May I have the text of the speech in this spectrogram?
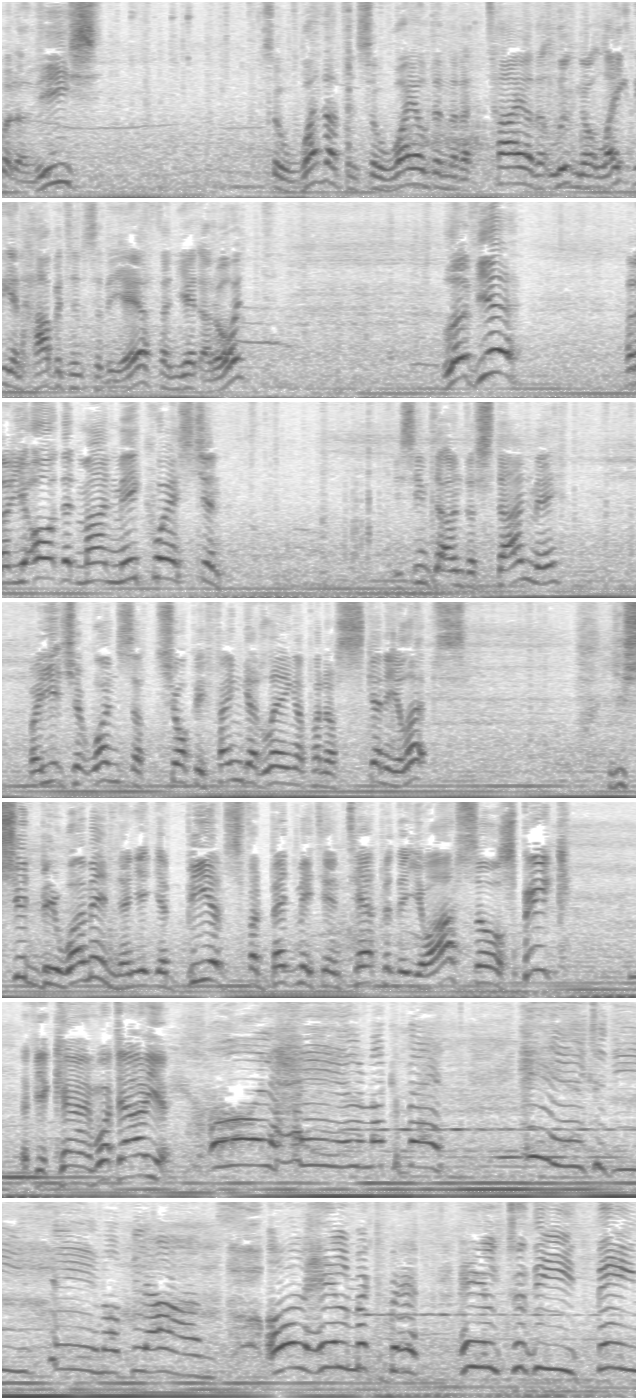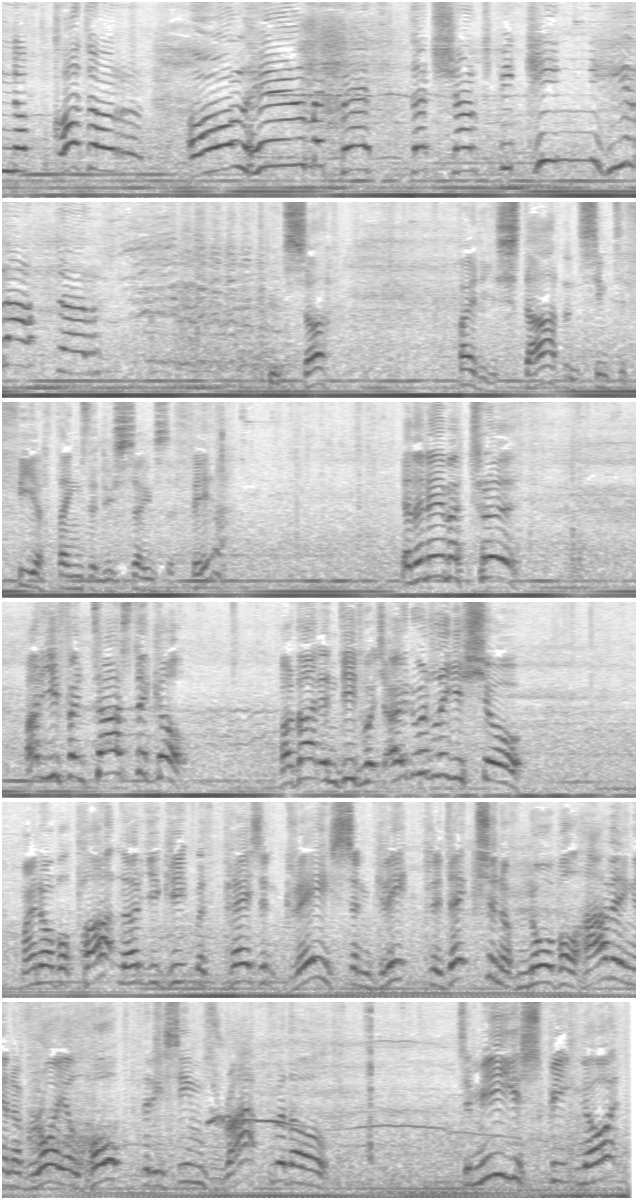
What are these? So withered and so wild in their attire that look not like the inhabitants of the earth and yet are on. Live ye? Or are ye aught that man may question? You seem to understand me. By each at once her choppy finger laying upon her skinny lips. You should be women, and yet your beards forbid me to interpret that you are so. Speak! If you can, what are you? All hail Macbeth! Hail to thee, Thane of Glamis! All hail Macbeth! Hail to thee, Thane of Cawdor! All hail Macbeth, that shalt be king hereafter! Good sir, why do you start and seem to fear things that do sound so fair? In the name of truth, are you fantastical? Or that indeed which outwardly you show? My noble partner you greet with present grace and great prediction of noble having and of royal hope that he seems rapt withal. To me you speak not.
